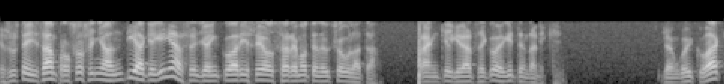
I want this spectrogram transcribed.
ez uste izan prozosino handiak egina zen jainkoari zeo zer emoten deutxogulata. Tranquil giratzeko egiten danik. Jangoikoak,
